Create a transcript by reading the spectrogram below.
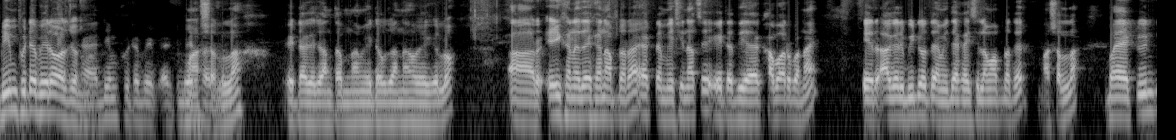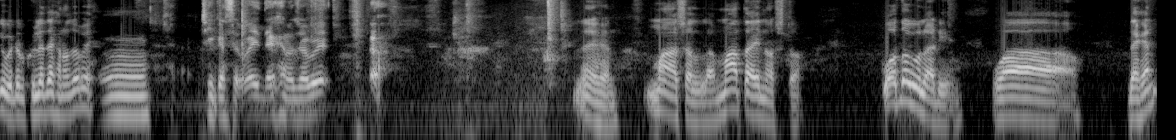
ডিম ফুটে বের হওয়ার জন্য? হ্যাঁ ডিম ফুটে বে- এটা। মাশাল্লাহ এটাকে জানতাম না আমি এটাও জানা হয়ে গেল। আর এইখানে দেখেন আপনারা একটা মেশিন আছে এটা দিয়ে খাবার বানায়। এর আগের ভিডিওতে আমি দেখাইছিলাম আপনাদের মাশাল্লাহ ভাই একটু ইনকিউবেটর খুলে দেখানো যাবে? ঠিক আছে ভাই দেখানো যাবে। দেখেন। মাশাল্লাহ মাথায় নষ্ট। কতগুলা ডিম? ওয়াও। দেখেন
